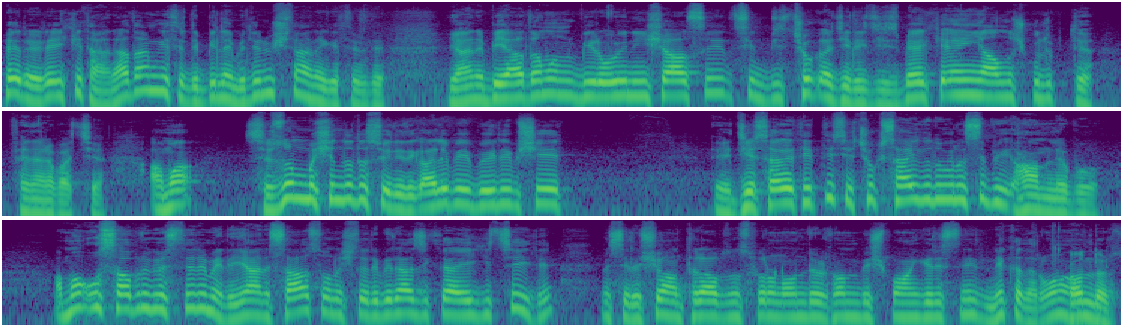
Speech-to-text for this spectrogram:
Pereira iki tane adam getirdi. Bilemedin üç tane getirdi. Yani bir adamın bir oyun inşası için biz çok aceleciyiz. Belki en yanlış kulüptü Fenerbahçe. Ama sezon başında da söyledik. Ali Bey böyle bir şeye e, cesaret ettiyse çok saygı duyulası bir hamle bu. Ama o sabrı gösteremedi. Yani sağ sonuçları birazcık daha iyi gitseydi. Mesela şu an Trabzonspor'un 14-15 puan gerisindeydi. Ne kadar? 16 14. mu?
